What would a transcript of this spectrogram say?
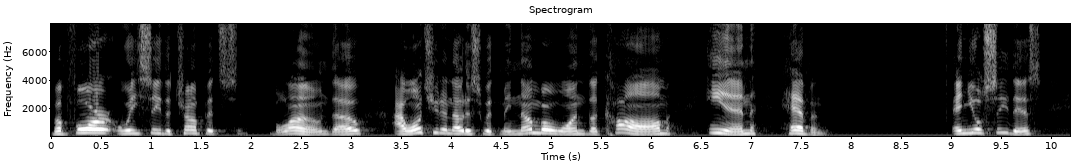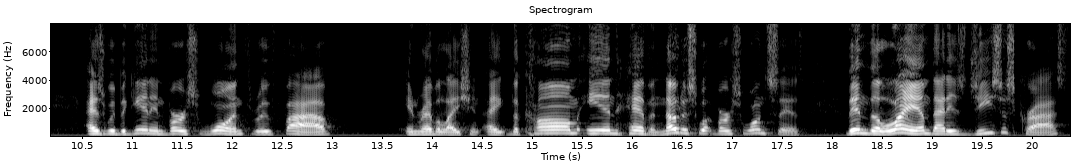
Before we see the trumpets blown, though, I want you to notice with me number one, the calm in heaven. And you'll see this as we begin in verse 1 through 5 in Revelation 8. The calm in heaven. Notice what verse 1 says. Then the Lamb, that is Jesus Christ,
